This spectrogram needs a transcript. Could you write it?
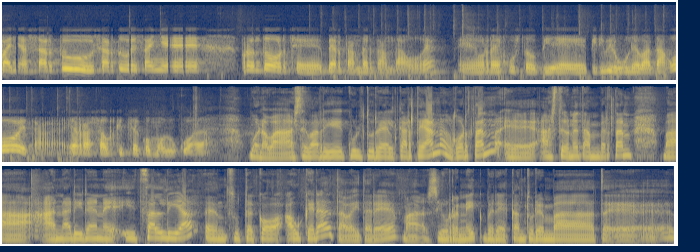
baina sartu sartu bezain pronto hortxe bertan bertan dago, eh? E, horre justo bide biribilgune bat dago eta erraz aurkitzeko modukoa da. Bueno, ba, Zebarri Kultura Elkartean, algortan, e, aste honetan bertan, ba, anariren hitzaldia entzuteko aukera, eta baita ere, ba, ziurrenik bere kanturen bat e,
